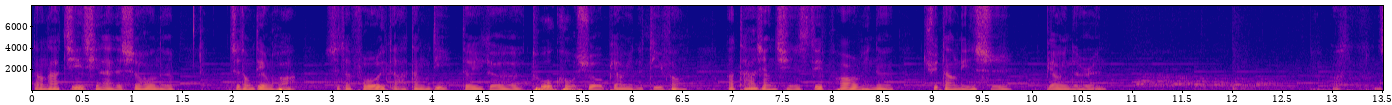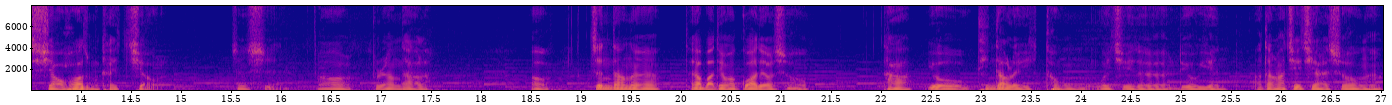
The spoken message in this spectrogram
当他接起来的时候呢，这通电话是在佛罗里达当地的一个脱口秀表演的地方。那他想请 Steve Harvey 呢去当临时表演的人。小花怎么开始叫了？真是的，哦，不让他了。哦，正当呢他要把电话挂掉的时候，他又听到了一通未接的留言。啊，当他接起来的时候呢，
